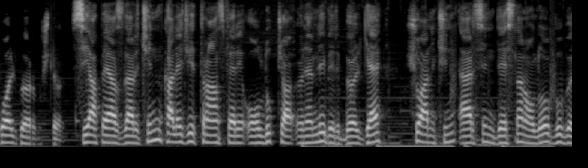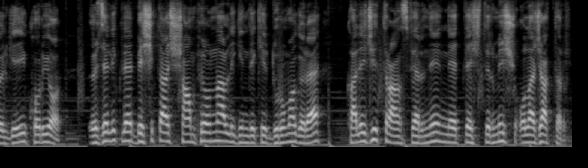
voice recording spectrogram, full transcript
gol görmüştü. Siyah beyazlar için kaleci transferi oldukça önemli bir bölge. Şu an için Ersin Destanoğlu bu bölgeyi koruyor. Özellikle Beşiktaş Şampiyonlar Ligi'ndeki duruma göre kaleci transferini netleştirmiş olacaktır.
